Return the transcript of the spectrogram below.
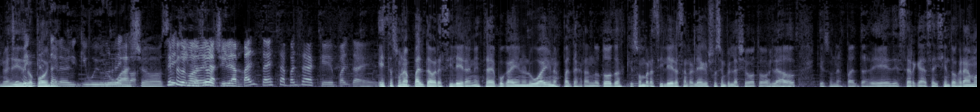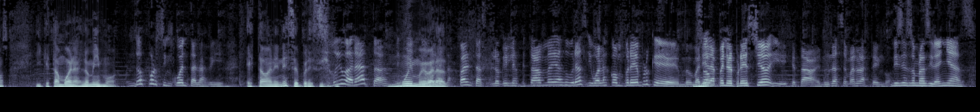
no es de Me hidroponía. lo del kiwi uruguayo. Siempre y se conoció la, y la palta, esta palta, ¿qué palta es? Esta es una palta brasilera. En esta época hay en Uruguay unas paltas grandototas que son brasileras, en realidad que yo siempre las llevo a todos lados, que son unas paltas de, de cerca de 600 gramos y que están buenas. Es lo mismo, 2 por 50 las vi. estaban en ese precio. Muy baratas. Muy, Dije, muy baratas. paltas. Lo que les estaban medias duras, igual las compré porque me valía No. la pena el precio y dije, está, en una semana las tengo. Dicen son brasileñas.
